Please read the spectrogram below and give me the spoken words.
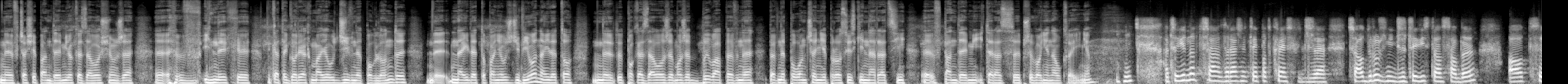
w czasie pandemii. Okazało się, że e, w innych kategoriach mają dziwne poglądy. Na ile to panią zdziwiło, na ile to pokazało, że może była pewne, pewne połączenie prorosyjskiej narracji w pandemii i teraz y, przy wojnie na Ukrainie? Mhm. A czy jedno trzeba wyraźnie tutaj podkreślić, że trzeba odróżnić rzeczywiste osoby od y,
